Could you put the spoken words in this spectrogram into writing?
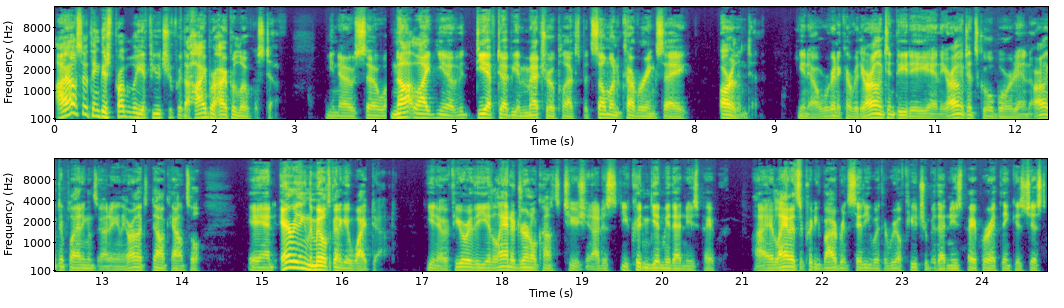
I also think there's probably a future for the hyper, hyper local stuff. You know, so not like, you know, DFW Metroplex, but someone covering, say, Arlington. You know, we're going to cover the Arlington PD and the Arlington School Board and Arlington Planning and Zoning and the Arlington Town Council. And everything in the middle is going to get wiped out. You know, if you were the Atlanta Journal Constitution, I just, you couldn't give me that newspaper. Uh, Atlanta is a pretty vibrant city with a real future, but that newspaper, I think, is just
